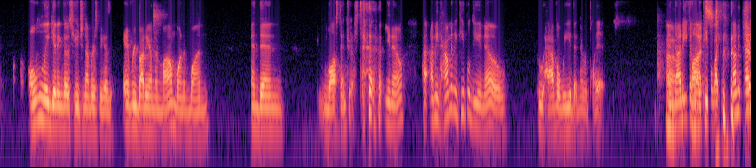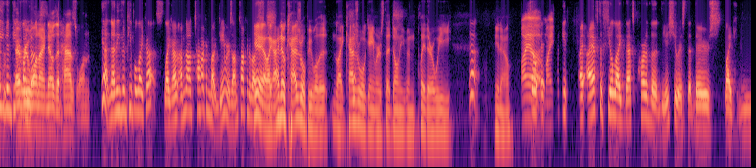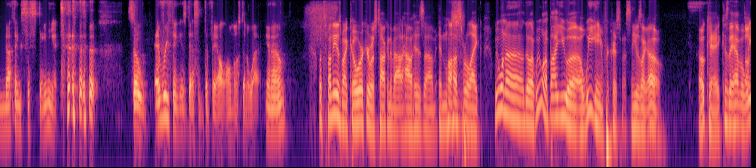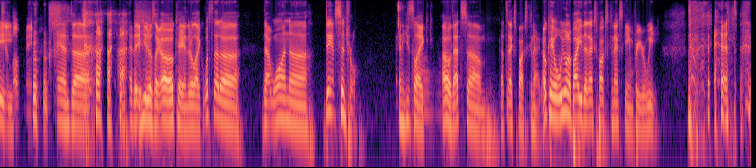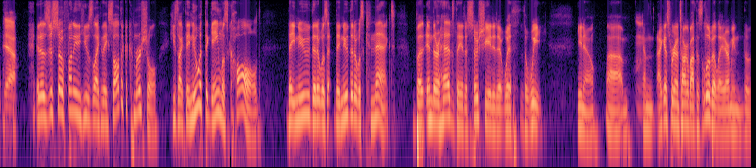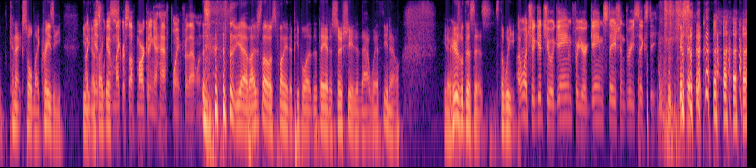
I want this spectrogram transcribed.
only getting those huge numbers because everybody on their mom wanted one, and then lost interest. you know, I, mean, how many people do you know who have a Wii that never play it? and Uh, not even like people like not, not even people everyone like. I know that has one. Yeah, not even people like us. Like I'm, I'm not talking about gamers. I'm talking about yeah, just- like I know casual people that like casual gamers that don't even play their Wii. Yeah. You know. my So, uh, uh, my I mean, I, I have to feel like that's part of the the issue is that there's like nothing sustaining it. so everything is destined to fail almost in a way. You know? What's funny is my coworker was talking about how his um, in-laws were like, "We want to." They're like, "We want to buy you a, a Wii game for Christmas," and he was like, "Oh, okay," because they have a Wii, loved me. and uh, and they- he was like, "Oh, okay," and they're like, "What's that? Uh, that one uh, Dance Central," and he's like, "Oh, that's um, that's Xbox Kinect." Okay, well, we want to buy you that Xbox Kinect game for your Wii. and yeah, and it was just so funny. He was like, they saw the commercial. He's like, they knew what the game was called. They knew that it was. They knew that it was Kinect, but in their heads they had associated it with the Wii. You know, um, Hmm. and I guess we're going to talk about this a little bit later. I mean, the Kinect sold like crazy. You I know, guess so I we'll guess give Microsoft marketing a half point for that one. yeah, but I just thought it was funny that people that they had associated that with. You know, you know, here's what this is. It's the Wii. I want you to get you a game for your Game Station 360.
